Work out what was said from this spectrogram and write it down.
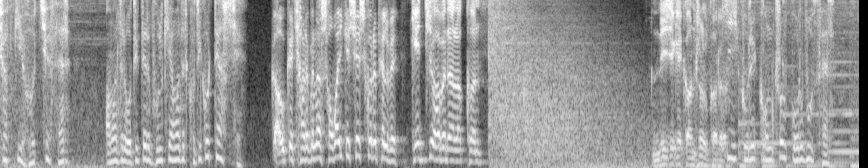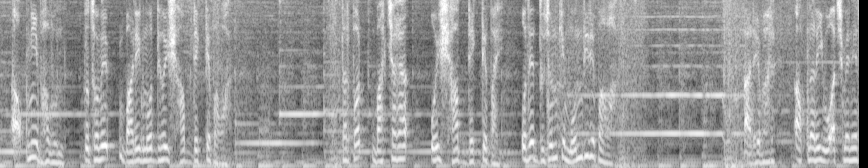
এসব কি হচ্ছে স্যার? আমাদের অতীতের ভুল কি আমাদের ক্ষতি করতে আসছে? কাউকে ছাড়বে না সবাইকে শেষ করে ফেলবে। কিচ্ছু হবে না লক্ষণ। নিজেকে কন্ট্রোল করো। কি করে কন্ট্রোল করব স্যার? আপনি ভাবুন প্রথমে বাড়ির মধ্যে ওই সাপ দেখতে পাওয়া। তারপর বাচ্চারা ওই সাপ দেখতে পায়। ওদের দুজনকে মন্দিরে পাওয়া। আর এবার আপনার এই ওয়াচম্যানের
